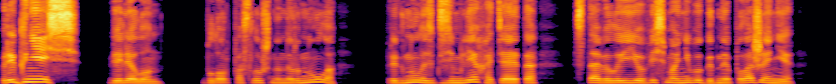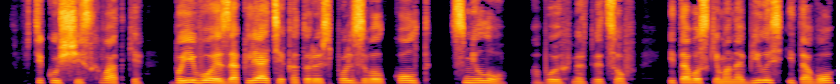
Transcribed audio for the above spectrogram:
«Пригнись!» — велел он. Блор послушно нырнула, пригнулась к земле, хотя это ставило ее в весьма невыгодное положение в текущей схватке. Боевое заклятие, которое использовал Колт, смело обоих мертвецов. И того, с кем она билась, и того,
